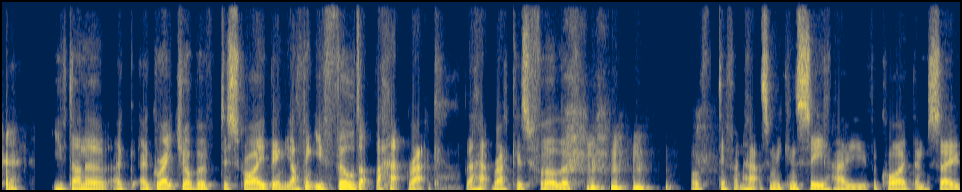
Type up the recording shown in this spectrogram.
you've done a, a, a great job of describing. I think you've filled up the hat rack. The hat rack is full of of different hats and we can see how you've acquired them. So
